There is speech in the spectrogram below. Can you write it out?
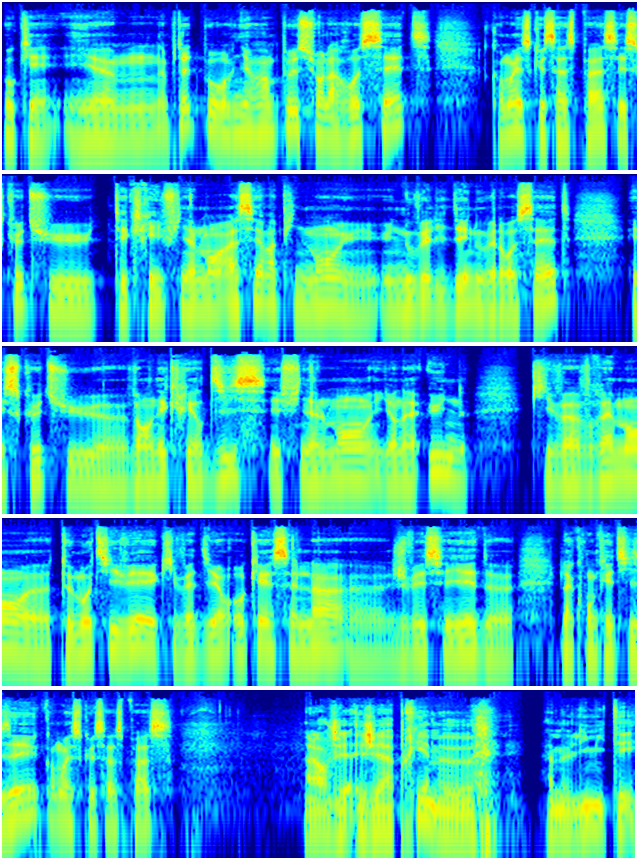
Ok. Et peut-être pour revenir un peu sur la recette, Comment est-ce que ça se passe? Est-ce que tu t'écris finalement assez rapidement une, nouvelle idée, une nouvelle recette? Est-ce que tu euh, vas en écrire 10 et finalement il y en a une qui va vraiment euh, te motiver et qui va dire ok celle-là euh, je vais essayer de la concrétiser Comment est-ce que ça se passe? Alors j'ai appris à me, à me limiter.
